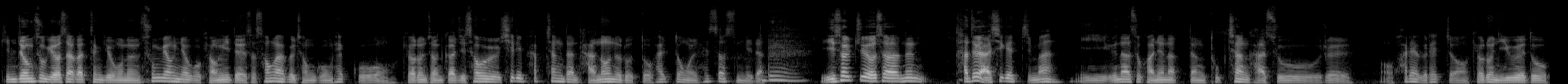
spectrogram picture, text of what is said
김정숙 여사 같은 경우는 숙명여고 경희대에서 성악을 전공했고 결혼 전까지 서울 시립 합창단 단원으로 또 활동을 했었습니다. 네. 이설주 여사는 다들 아시겠지만 이 은하수 관현악당 독창 가수를 어, 활약을 했죠. 결혼 이후에도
